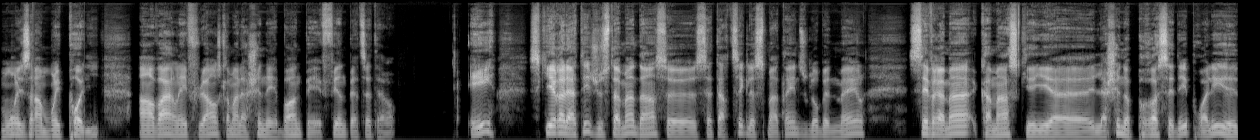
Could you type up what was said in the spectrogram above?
moins en moins poli envers l'influence, comment la Chine est bonne, puis est fine, etc. Et ce qui est relaté justement dans cet article ce matin du Globe and Mail, c'est vraiment comment ce que euh, la Chine a procédé pour aller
